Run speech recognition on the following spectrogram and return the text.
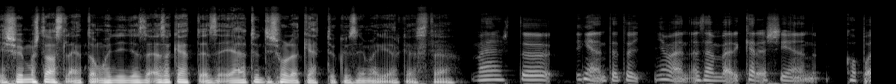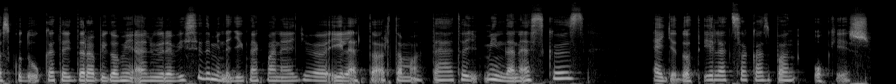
És hogy most azt látom, hogy így ez, ez a kettő ez eltűnt, és hol a kettő közé megérkezte. Mert igen, tehát hogy nyilván az ember keres ilyen kapaszkodókat egy darabig, ami előre viszi, de mindegyiknek van egy élettartama. Tehát, hogy minden eszköz egy adott életszakaszban okés.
